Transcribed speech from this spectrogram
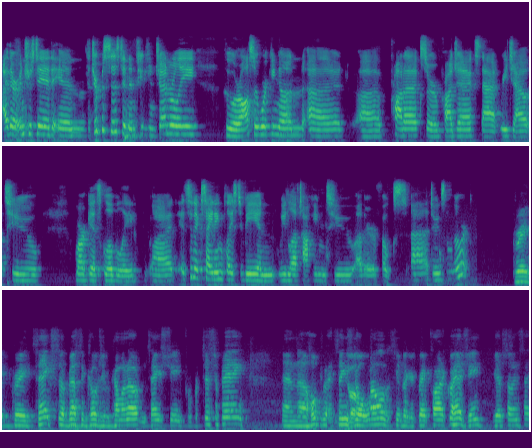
either interested in the Drip Assist and infusion generally, who are also working on uh, uh, products or projects that reach out to markets globally. Uh, it's an exciting place to be, and we love talking to other folks uh, doing some of the work. Great, great. Thanks, uh, Beth and Koji, for coming out, and thanks, Gene, for participating. And uh, hope that things go well. It seems like a great product. Go ahead, Gene. You have something to say?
